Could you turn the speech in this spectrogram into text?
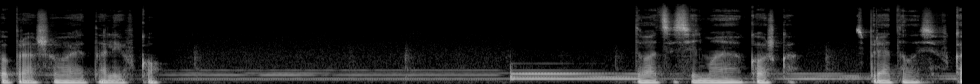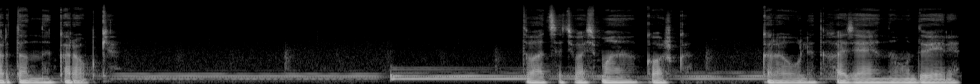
выпрашивает оливку. Двадцать седьмая кошка спряталась в картонной коробке. Двадцать восьмая кошка караулит хозяина у двери.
